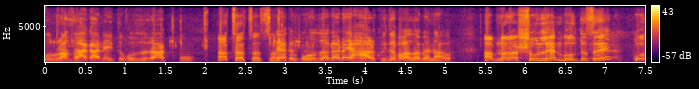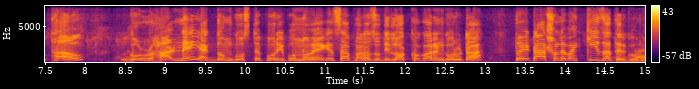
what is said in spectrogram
গরুর জায়গা নেই তো গরু রাখব। আচ্ছা আচ্ছা আচ্ছা। দেখেন কোনো জায়গাটায় হাড় খুঁজে পাওয়া যাবে না ওর। আপনারা শুনলেন বলতেছে কোথাও গরুর হাড় নেই একদম গোস্তে পরিপূর্ণ হয়ে গেছে। আপনারা যদি লক্ষ্য করেন গরুটা তো এটা আসলে ভাই কি জাতের গরু?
